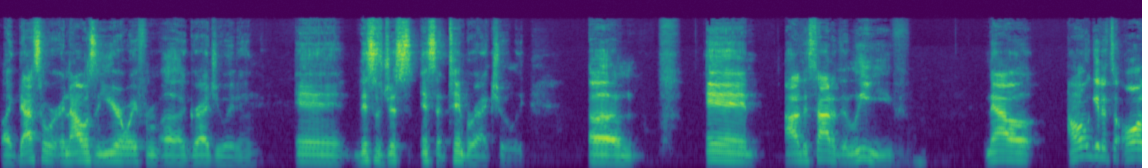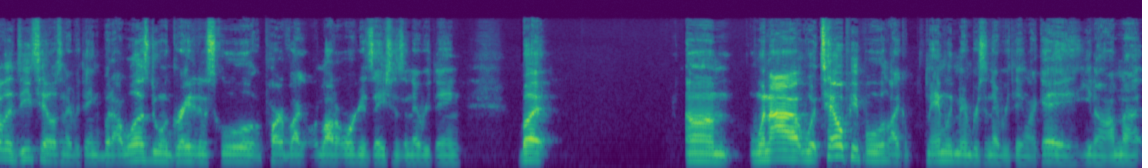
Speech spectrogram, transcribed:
Like that's where and I was a year away from uh graduating. And this was just in September actually. Um, and I decided to leave. Now, I won't get into all the details and everything, but I was doing great in the school, part of like a lot of organizations and everything. But um, when I would tell people, like family members and everything, like, hey, you know, I'm not,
